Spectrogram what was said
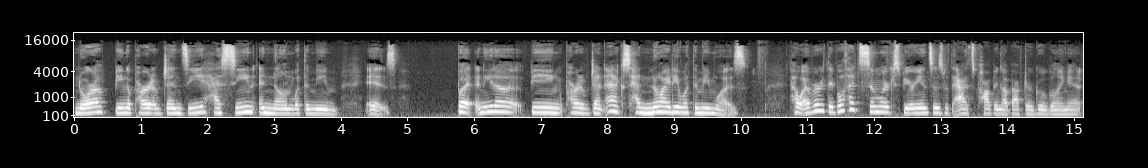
Nora, being a part of Gen Z, has seen and known what the meme is. But Anita, being part of Gen X, had no idea what the meme was. However, they both had similar experiences with ads popping up after Googling it.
